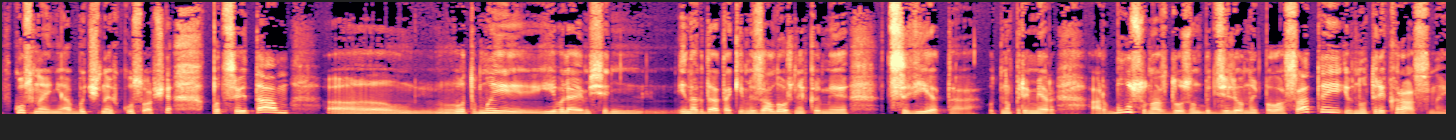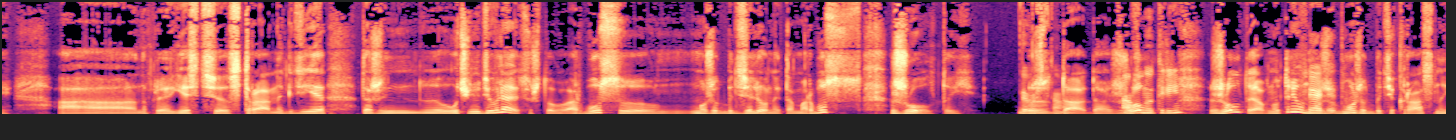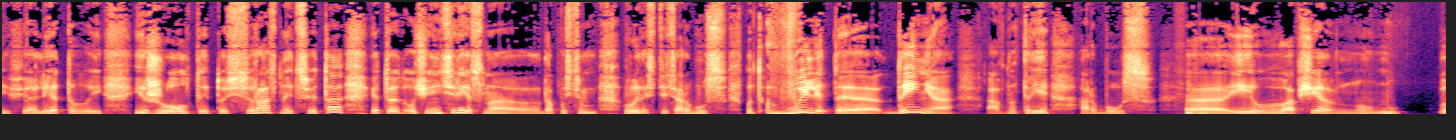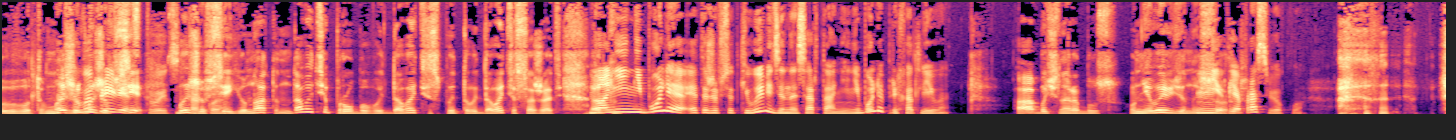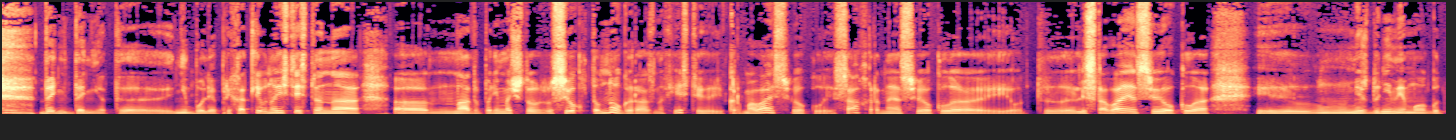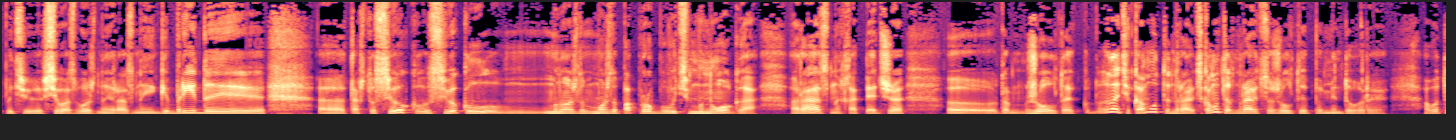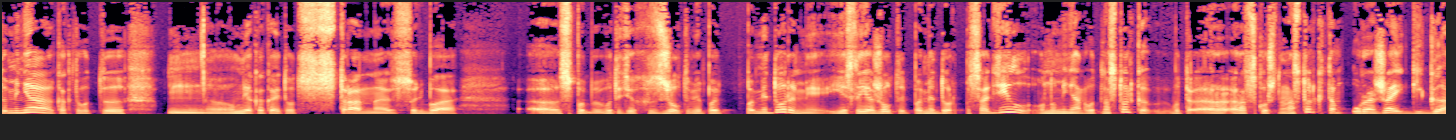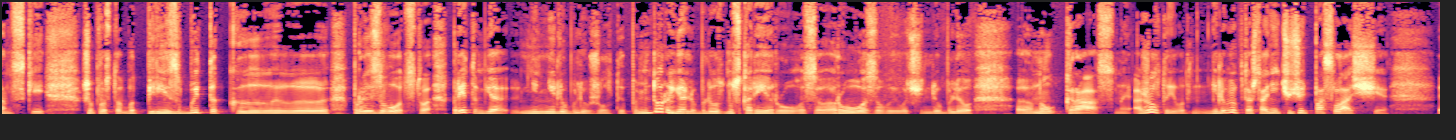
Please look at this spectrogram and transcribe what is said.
вкусный, необычный вкус. Вообще по цветам а, вот мы являемся иногда такими заложниками цвета. Вот, например, арбуз у нас должен быть зеленый полосатый и внутри красный. А, например, есть страны, где даже очень удивляются, что арбуз э, может быть зеленый. Там арбуз желтый Да, да, да. Жел... А внутри? Желтый, а внутри он может, может быть и красный, и фиолетовый, и желтый, то есть разные цвета. Это очень интересно, допустим, вырастить арбуз. Вот вылитая дыня, а внутри арбуз. И вообще, ну, ну вот мы же, мы же все, мы же все юнаты, ну давайте пробовать, давайте испытывать, давайте сажать. Но а они тут... не более, это же все-таки выведенные сорта, они не более прихотливы. А обычный арбуз, он не выведенный Нет, сорт. Нет, я про свеклу. Да, да нет, э, не более прихотливо. Но, естественно, э, надо понимать, что свекл-то много разных. Есть и кормовая свекла, и сахарная свекла, и вот э, листовая свекла. И между ними могут быть всевозможные разные гибриды. Так что свекл, свекл можно, можно попробовать много разных. Опять же, там желтая. Знаете, кому-то нравится, кому-то нравятся желтые помидоры. А вот у меня как-то вот Э, у меня какая-то вот странная судьба э, с, вот этих с желтыми помидорами, если я желтый помидор посадил, он у меня вот настолько вот роскошный, настолько там урожай гигантский, что просто вот переизбыток э, производства. При этом я не, не люблю желтые помидоры, я люблю, ну, скорее розовые, розовые очень люблю, ну, красные. А желтые вот не люблю, потому что они чуть-чуть послаще.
